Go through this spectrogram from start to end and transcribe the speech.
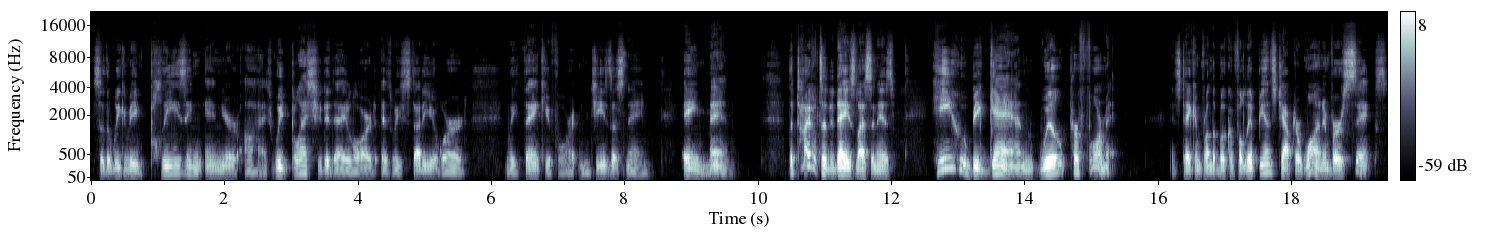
so that we can be pleasing in your eyes. We bless you today, Lord, as we study your word. We thank you for it in Jesus' name. Amen. The title to today's lesson is He Who Began Will Perform It. It's taken from the book of Philippians, chapter 1, and verse 6.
